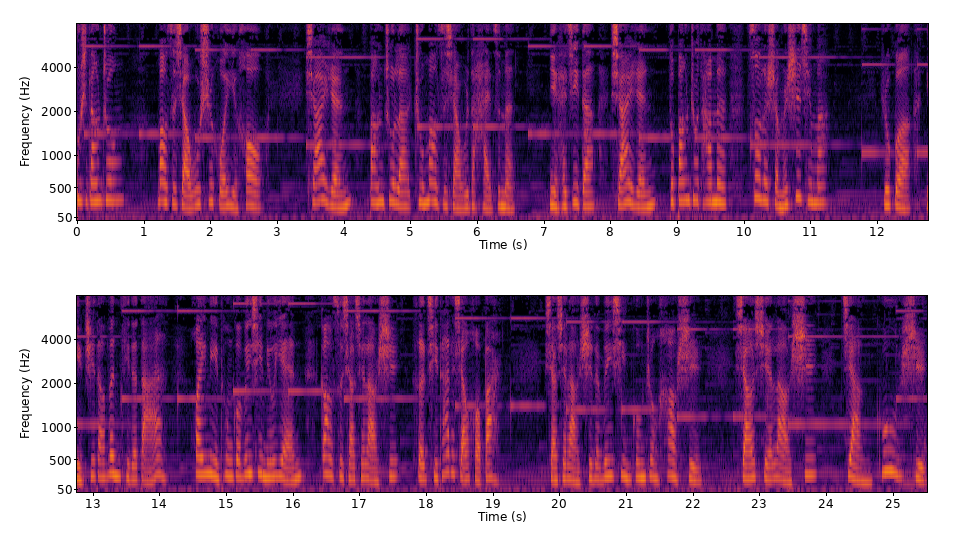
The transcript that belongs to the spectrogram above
故事当中，帽子小屋失火以后，小矮人帮助了住帽子小屋的孩子们。你还记得小矮人都帮助他们做了什么事情吗？如果你知道问题的答案，欢迎你通过微信留言告诉小雪老师和其他的小伙伴。小雪老师的微信公众号是“小雪老师讲故事”。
